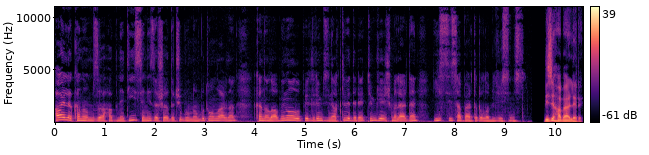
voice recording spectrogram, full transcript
Hala kanalımıza abone değilseniz aşağıdaki bulunan butonlardan kanala abone olup bildirim zilini aktif ederek tüm gelişmelerden ilk siz haberdar olabilirsiniz. Dizi haberleri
